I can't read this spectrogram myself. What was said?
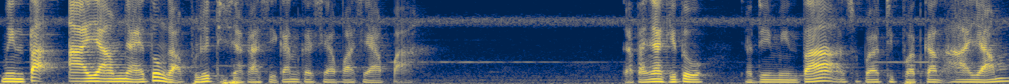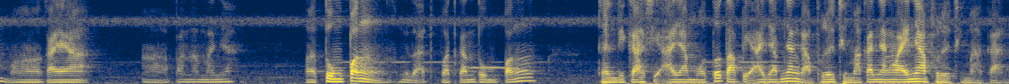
Minta ayamnya itu nggak boleh disakasikan ke siapa-siapa. Katanya gitu. Jadi minta supaya dibuatkan ayam eh, kayak eh, apa namanya eh, tumpeng, minta dibuatkan tumpeng dan dikasih ayam moto tapi ayamnya nggak boleh dimakan, yang lainnya boleh dimakan.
